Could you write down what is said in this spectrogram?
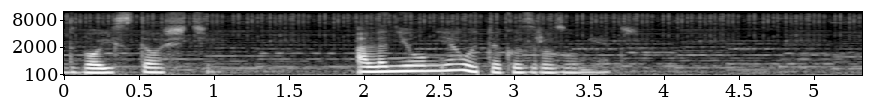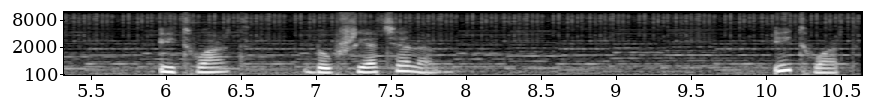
dwoistości, ale nie umiały tego zrozumieć. Itward był przyjacielem. Itward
